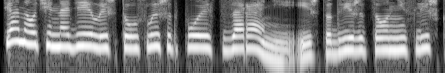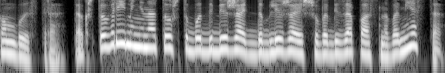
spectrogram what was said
Тиана очень надеялась, что услышит поезд заранее и что движется он не слишком быстро, так что времени на то, чтобы добежать до ближайшего безопасного места,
